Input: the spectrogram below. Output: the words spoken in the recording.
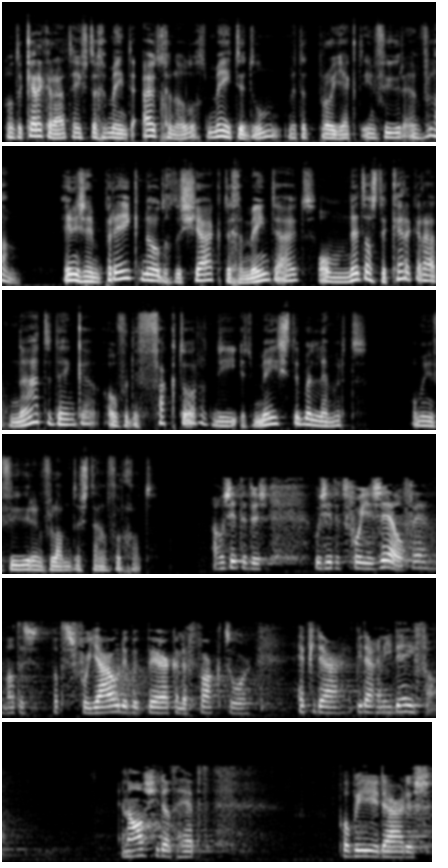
Want de kerkraad heeft de gemeente uitgenodigd mee te doen met het project In Vuur en Vlam. En in zijn preek nodigde Sjaak de gemeente uit om net als de kerkraad na te denken over de factor die het meeste belemmert om in vuur en vlam te staan voor God. Hoe zit het dus, hoe zit het voor jezelf? Hè? Wat, is, wat is voor jou de beperkende factor? Heb je, daar, heb je daar een idee van? En als je dat hebt, probeer je daar dus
